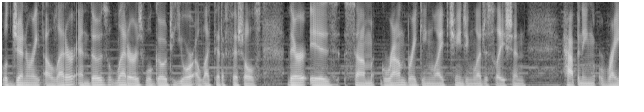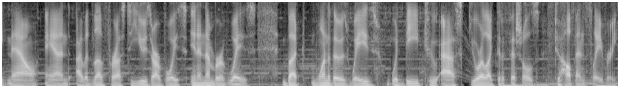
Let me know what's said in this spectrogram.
will generate a letter, and those letters will go to your elected officials. There is some groundbreaking, life changing legislation happening right now. And I would love for us to use our voice in a number of ways. But one of those ways would be to ask your elected officials to help end slavery.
